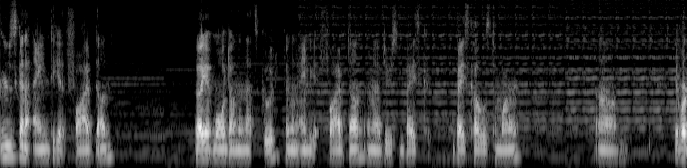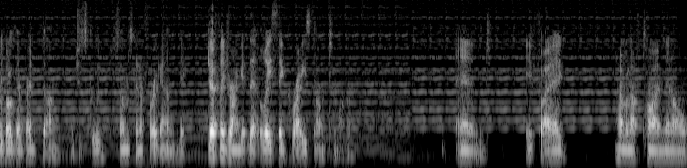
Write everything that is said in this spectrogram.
I'm just gonna aim to get five done. If I get more done, then that's good. I'm gonna aim to get five done, and I'll do some base base colors tomorrow. Um, they've already got their red done, which is good. So I'm just gonna throw down the definitely try and get that, at least their greys done tomorrow. And if I have enough time, then I'll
